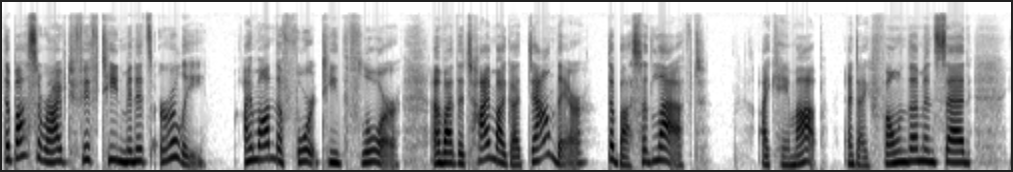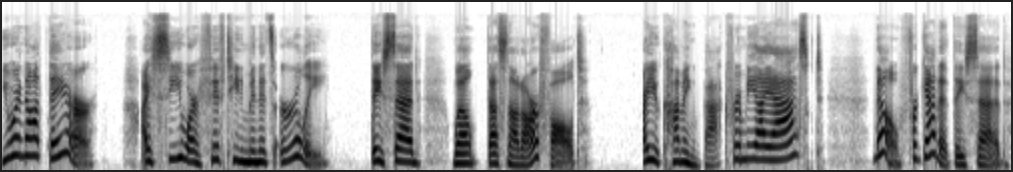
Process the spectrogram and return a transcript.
The bus arrived 15 minutes early. I'm on the 14th floor, and by the time I got down there, the bus had left. I came up and I phoned them and said, You are not there. I see you are 15 minutes early. They said, Well, that's not our fault. Are you coming back for me? I asked. No, forget it, they said.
